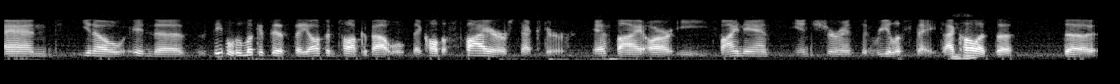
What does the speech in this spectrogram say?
And, you know, in the people who look at this, they often talk about what they call the fire sector, F I R E, finance, insurance, and real estate. I call it the, the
